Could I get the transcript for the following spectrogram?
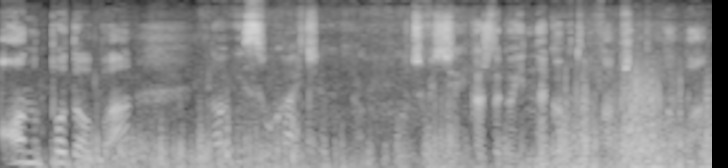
on podoba. No i słuchajcie, oczywiście każdego innego, który Wam się podoba.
